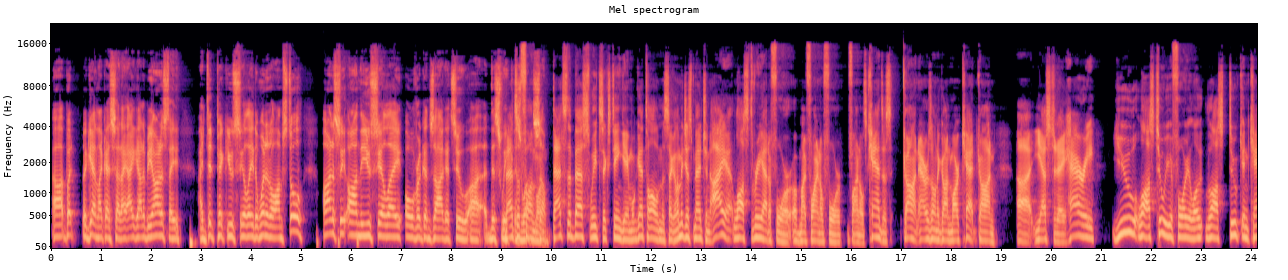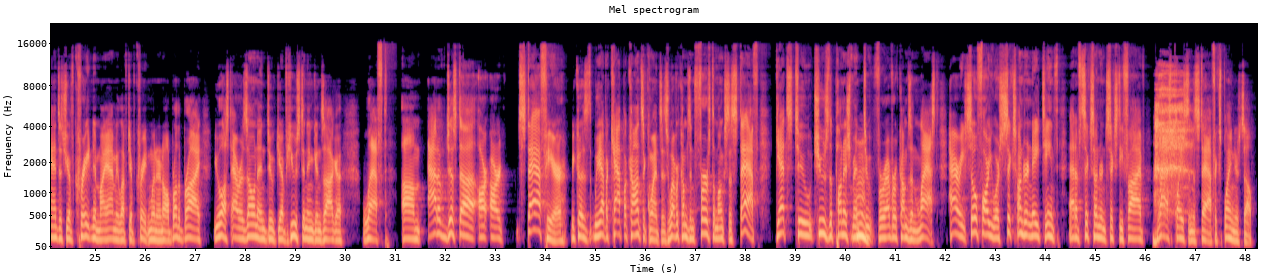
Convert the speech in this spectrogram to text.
Uh, but again, like I said, I, I got to be honest. I I did pick UCLA to win it all. I'm still honestly on the UCLA over Gonzaga too uh, this week. That's a well. fun one. So, That's the best Sweet 16 game. We'll get to all of them in a second. Let me just mention I uh, lost three out of four of my final four finals. Kansas gone, Arizona gone, Marquette gone uh, yesterday. Harry, you lost two of your four. You lost Duke and Kansas. You have Creighton and Miami left. You have Creighton winning it all. Brother Bry, you lost Arizona and Duke. You have Houston and Gonzaga left. Um, out of just uh, our our staff here, because we have a cap of consequences. Whoever comes in first amongst the staff gets to choose the punishment to forever comes in last. Harry, so far you are 618th out of 665, last place in the staff. Explain yourself.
